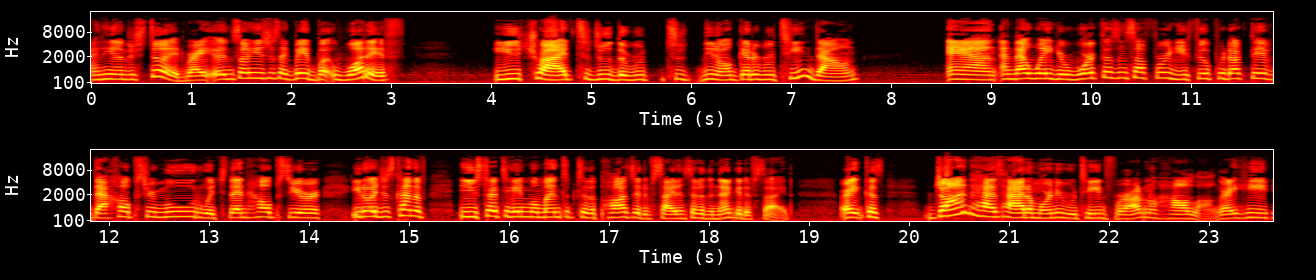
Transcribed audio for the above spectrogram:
And he understood, right? And so he's just like, "Babe, but what if you tried to do the to you know, get a routine down and and that way your work doesn't suffer, you feel productive, that helps your mood, which then helps your you know, it just kind of you start to gain momentum to the positive side instead of the negative side. Right? Cuz John has had a morning routine for I don't know how long, right? He,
